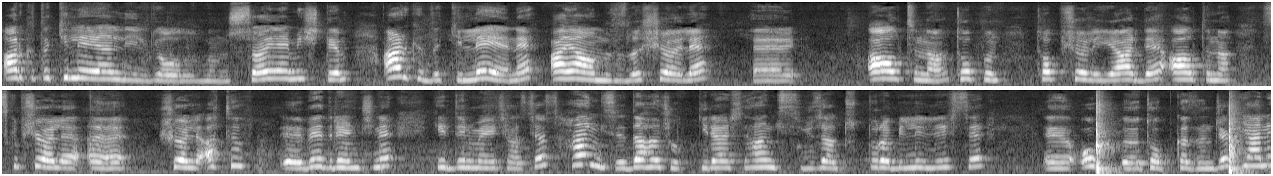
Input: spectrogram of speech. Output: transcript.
Arkadaki leğenle ilgili olduğunu söylemiştim. Arkadaki leğene ayağımızla şöyle e, altına topun top şöyle yerde altına sıkıp şöyle e, şöyle atıp e, ve direncine girdirmeye çalışacağız. Hangisi daha çok girerse hangisi güzel tutturabilirse e, o e, top kazanacak. Yani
